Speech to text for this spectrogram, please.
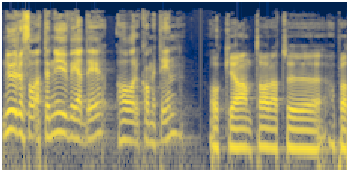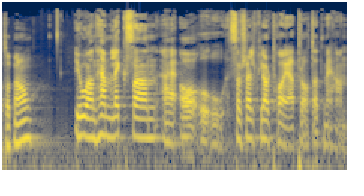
Nu är det så att en ny VD har kommit in. Och jag antar att du har pratat med honom? Johan Hemläxan är A och O, så självklart har jag pratat med honom.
